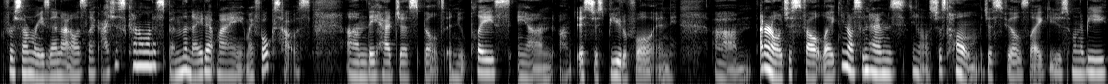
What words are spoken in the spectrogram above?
for some reason, I was like, I just kind of want to spend the night at my my folks' house. Um, they had just built a new place, and um, it's just beautiful. And um, I don't know, it just felt like you know sometimes you know it's just home. It just feels like you just want to be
